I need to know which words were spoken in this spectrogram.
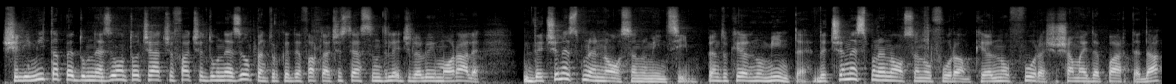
și limită pe Dumnezeu în tot ceea ce face Dumnezeu, pentru că de fapt acestea sunt legile Lui morale. De ce ne spune nouă să nu mințim? Pentru că El nu minte. De ce ne spune nouă să nu furăm? Că El nu fură și așa mai departe, da?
